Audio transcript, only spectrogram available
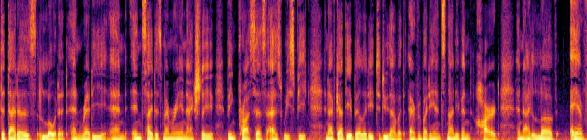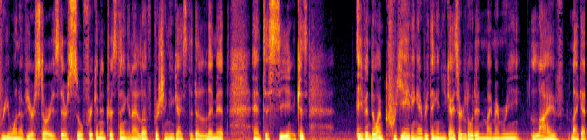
the data is loaded and ready and inside his memory and actually being processed as we speak. And I've got the ability to do that with everybody, and it's not even hard. And I love every one of your stories. They're so freaking interesting, and I love pushing you guys to the limit and to see because even though I'm creating everything and you guys are loaded in my memory live, like at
